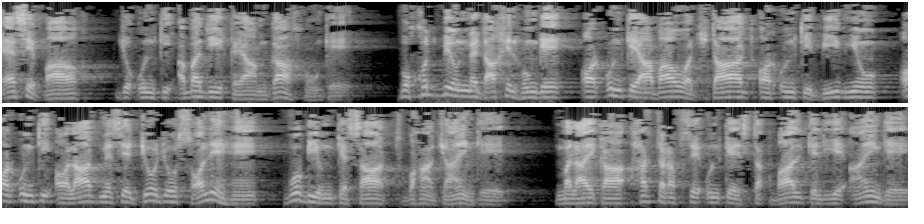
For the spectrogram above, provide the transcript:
ایسے باغ جو ان کی ابدی قیام گاہ ہوں گے۔ وہ خود بھی ان میں داخل ہوں گے اور ان کے آبا و اجداد اور ان کی بیویوں اور ان کی اولاد میں سے جو جو سولے ہیں، وہ بھی ان کے ساتھ وہاں جائیں گے۔ ملائکہ ہر طرف سے ان کے استقبال کے لیے آئیں گے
